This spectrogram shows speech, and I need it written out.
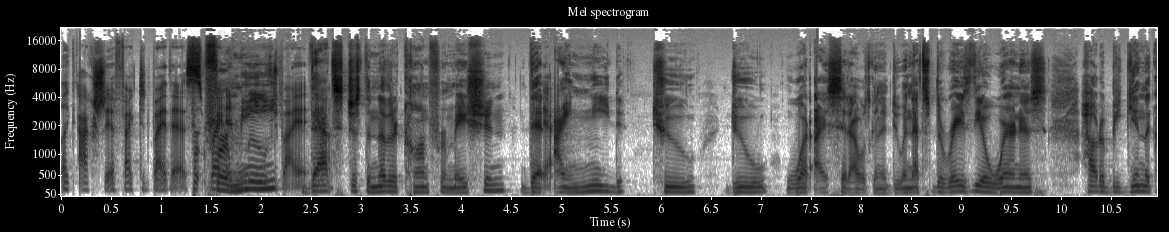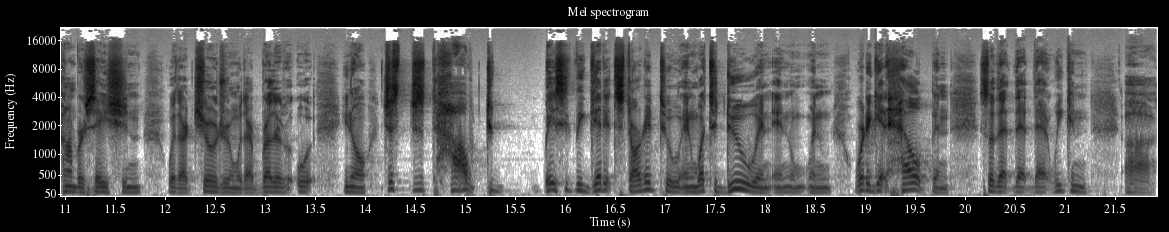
like actually affected by this right for and me, moved by it that's just another confirmation that Yeah. I need to do what I said I was going to do, and that's to raise the awareness, how to begin the conversation with our children, with our brothers, you know, just just how to basically get it started to and what to do and and when where to get help and so that that that we can uh,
